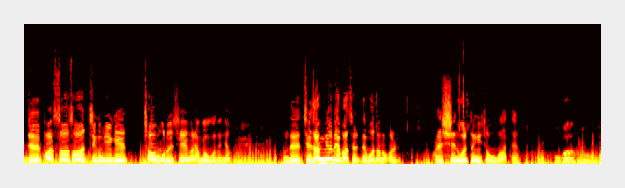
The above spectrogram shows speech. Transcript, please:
이제 봐 써서 지금 이게 처음으로 시행을 한 거거든요. 네. 근데 재작년에 봤을 때보다는 훨, 훨씬 월등히 좋은 것 같아요. 뭐가 더 좋은 거?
